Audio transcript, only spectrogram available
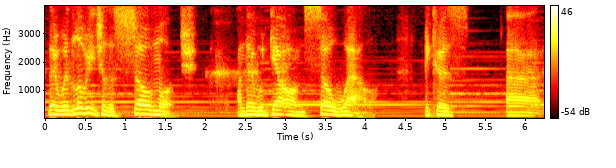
they would love each other so much, and they would get on so well because uh,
